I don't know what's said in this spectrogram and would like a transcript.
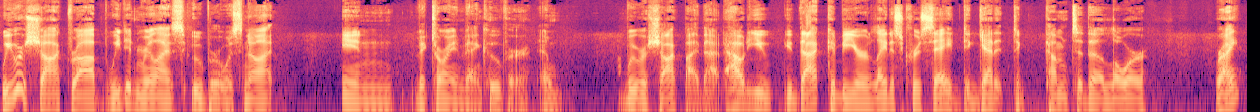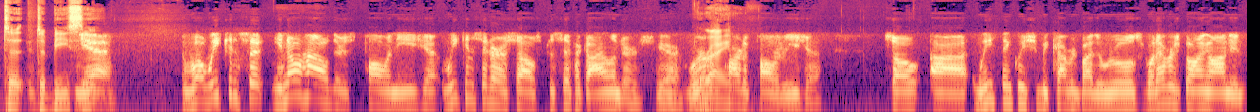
We were shocked, Rob. We didn't realize Uber was not in Victoria and Vancouver, and we were shocked by that. How do you? That could be your latest crusade to get it to come to the lower, right to to BC. Yeah. Well, we consider. You know how there's Polynesia. We consider ourselves Pacific Islanders here. We're Right. part of Polynesia. So uh, we think we should be covered by the rules. Whatever's going on in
